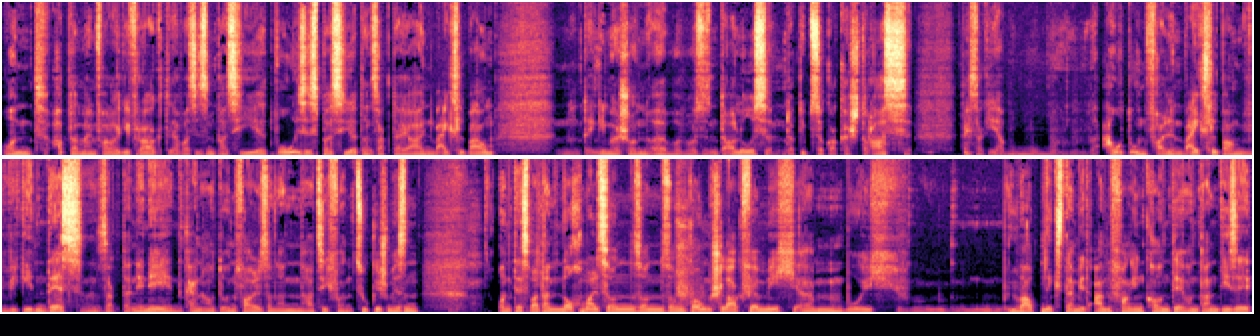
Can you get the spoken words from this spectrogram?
und habe dann meinen Vater gefragt, ja, was ist denn passiert, wo ist es passiert? Dann sagt er, ja, in Weichselbaum. Dann denke ich mir schon, äh, was ist denn da los? Da gibt es doch gar keine Straße. Dann sage ich, ja, Autounfall im Weichselbaum, wie geht denn das? dann sagt er, nee, nee, kein Autounfall, sondern hat sich von Zug geschmissen. Und das war dann nochmal so ein, so, ein, so ein Gongschlag für mich, ähm, wo ich überhaupt nichts damit anfangen konnte. Und dann diese,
